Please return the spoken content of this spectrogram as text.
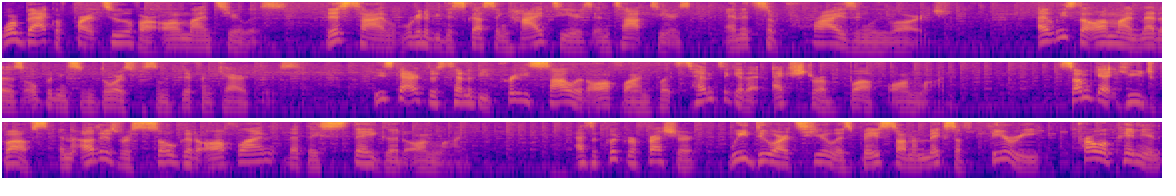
We're back with part 2 of our online tier list. This time, we're going to be discussing high tiers and top tiers, and it's surprisingly large. At least the online meta is opening some doors for some different characters. These characters tend to be pretty solid offline, but tend to get an extra buff online. Some get huge buffs, and others were so good offline that they stay good online. As a quick refresher, we do our tier list based on a mix of theory, pro opinion,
